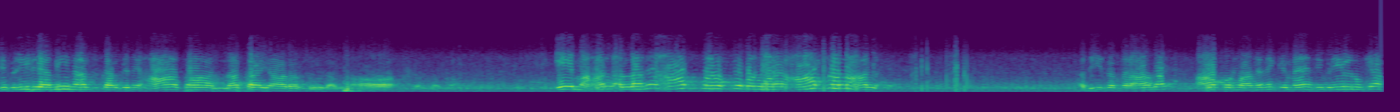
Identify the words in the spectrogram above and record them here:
جبریل امین عرض کر دینے آگا لتا یا رسول اللہ یہ محل اللہ نے آپ واسطے بنوایا، آپ کا محل ہے۔ حدیث اندر آ ہے، آپ فرما نے کہ میں جبریل نو کیا؟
